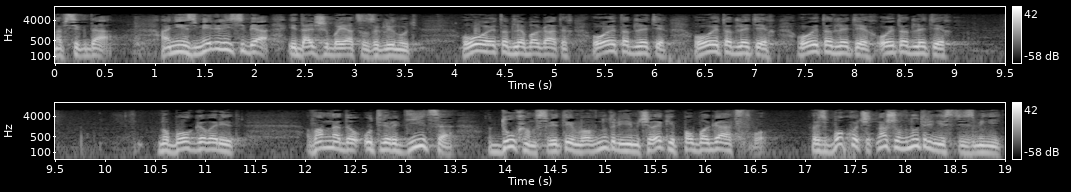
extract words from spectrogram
Навсегда. Они измерили себя и дальше боятся заглянуть О, это для богатых, о, это для тех, о, это для тех, о, это для тех, о, это для тех. Но Бог говорит, вам надо утвердиться Духом Святым во внутреннем человеке по богатству. То есть Бог хочет нашу внутренность изменить.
